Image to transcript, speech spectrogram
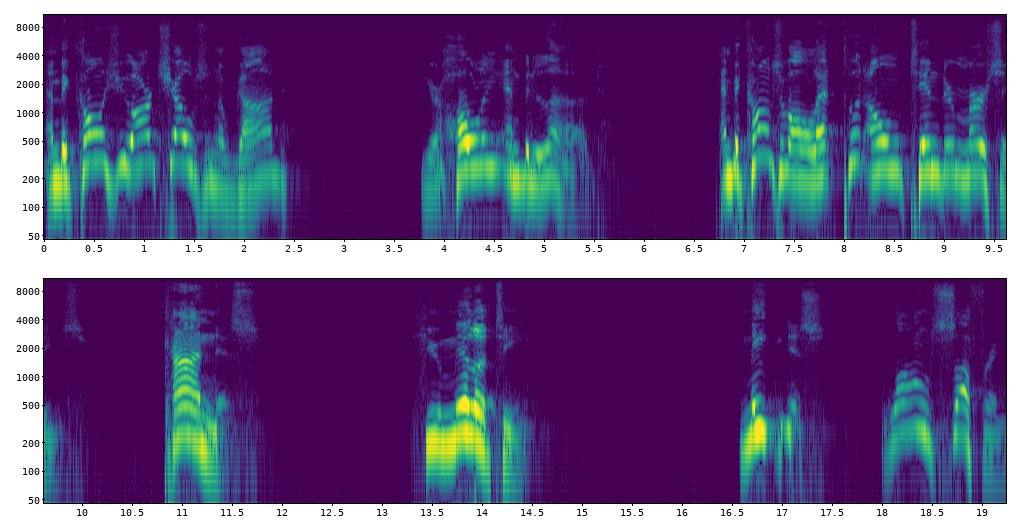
And because you are chosen of God, you're holy and beloved. And because of all that, put on tender mercies, kindness, humility, meekness, long suffering,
